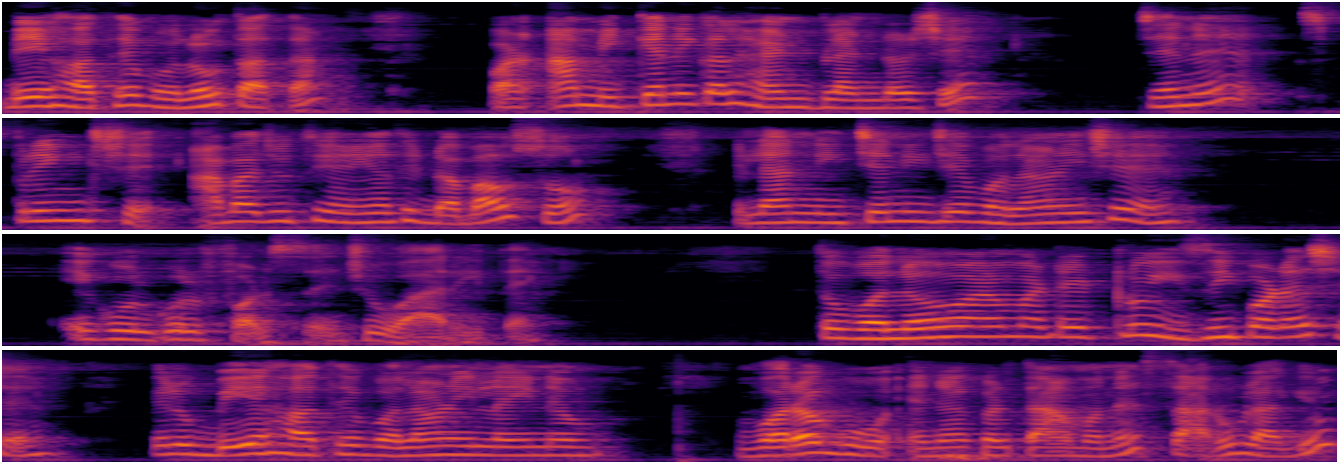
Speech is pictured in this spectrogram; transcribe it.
બે હાથે વલોવતા હતા. પણ આ મિકેનિકલ હેન્ડ બ્લેન્ડર છે, જેને સ્પ્રિંગ છે. આ બાજુથી અહીંયાથી દબાવશો, એટલે આ નીચેની જે વલાણી છે, એ ગોલ ગોલ ફરશે. જુઓ આ રીતે. તો વલોવવા માટે એટલું ઇઝી પડે છે. પેલું બે હાથે વલાણી લઈને વરગવું એના કરતાં આ મને સારું લાગ્યું.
